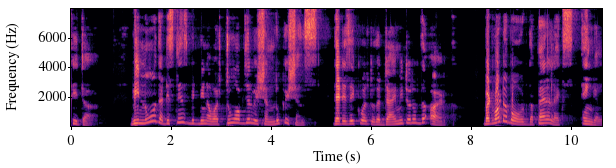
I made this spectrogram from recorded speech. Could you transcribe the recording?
theta. we know the distance between our two observation locations that is equal to the diameter of the earth. But what about the parallax angle?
